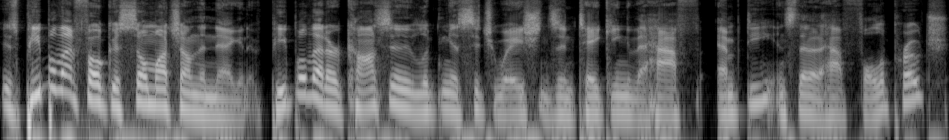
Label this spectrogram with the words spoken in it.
is people that focus so much on the negative, people that are constantly looking at situations and taking the half empty instead of the half full approach.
